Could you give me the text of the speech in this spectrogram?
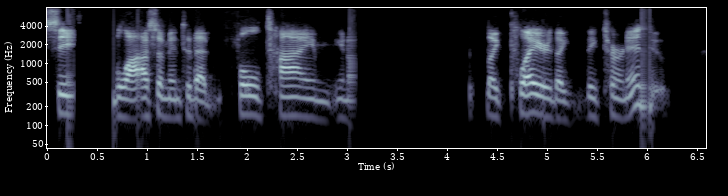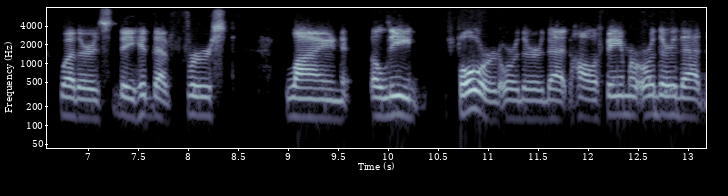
see blossom into that full time, you know, like player like they turn into. Whether it's they hit that first line elite forward, or they're that Hall of Famer, or they're that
